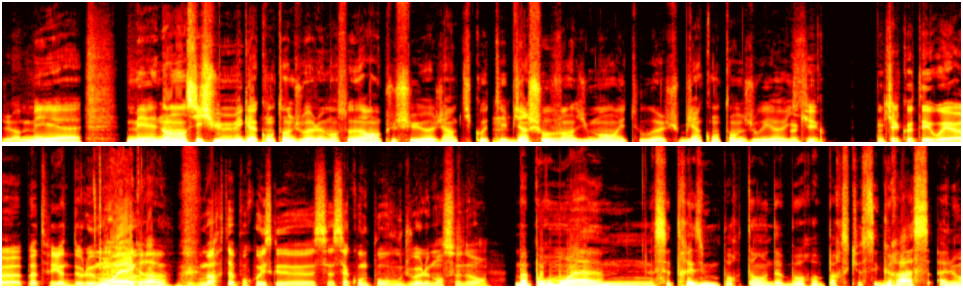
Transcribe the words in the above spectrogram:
Genre, mais, euh, mais non, non, si, je suis méga content de jouer à Le Mans Sonore. En plus, euh, j'ai un petit côté Mm. bien chauvin du Mans et tout. Je suis bien content de jouer euh, ici. Ok. Donc, il y a le côté, ouais, euh, patriote de Le Mans. Ouais, grave. Et vous, Martha, pourquoi est-ce que ça, ça compte pour vous de jouer à Le Mans Sonore? Bah pour moi, euh, c'est très important d'abord parce que c'est grâce à le,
